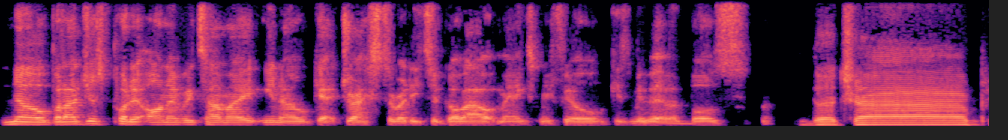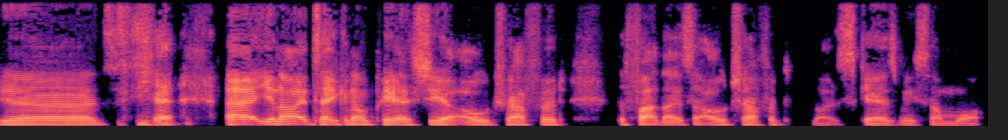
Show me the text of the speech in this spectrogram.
No, but I just put it on every time I, you know, get dressed or ready to go out. It makes me feel, gives me a bit of a buzz. The champions, yeah. Uh, United taking on PSG at Old Trafford. The fact that it's at Old Trafford like scares me somewhat.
